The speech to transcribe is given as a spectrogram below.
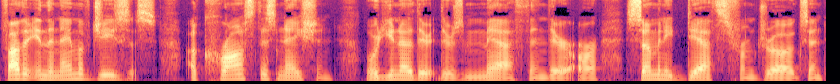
Father, in the name of Jesus, across this nation, Lord, you know there, there's meth and there are so many deaths from drugs. And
